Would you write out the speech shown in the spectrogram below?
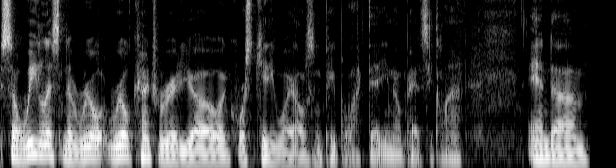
so we listened to real, real country radio, and of course Kitty Wells and people like that, you know, Patsy Cline, and um,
